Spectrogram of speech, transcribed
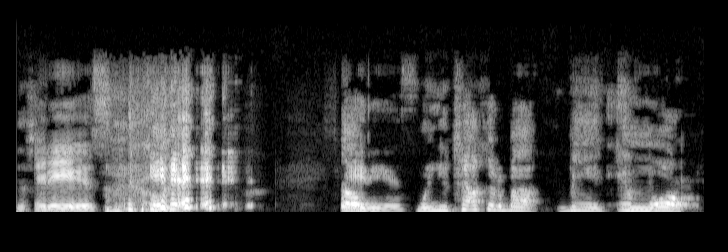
That's a It word. is. so it is. when you're talking about being immoral,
